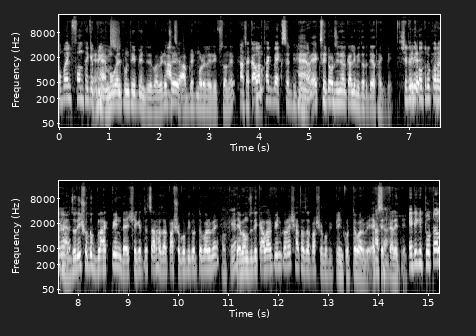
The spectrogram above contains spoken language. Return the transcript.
মোবাইল ফোন থেকে হ্যাঁ প্রিন্ট মোবাইল ফোন থেকে প্রিন্ট দিতে পারবে। এটা হচ্ছে আচ্ছা। আপডেট মডেলের রিপসনের আচ্ছা কালার থাকবে এক্সের ভিতরে হ্যাঁ না? এক সেট অরিজিনাল কালি ভিতরে দেওয়া থাকবে। সেটা দিয়ে কতটুকু করা হ্যাঁ, যাবে যদি শুধু ব্ল্যাক প্রিন্ট দেয় সেক্ষেত্রে চার হাজার পাঁচশো কপি করতে পারবে। এবং যদি কালার প্রিন্ট করে সাত হাজার পাঁচশো কপি প্রিন্ট করতে পারবে এক সেট আচ্ছা। কালিতে। এটা কি টোটাল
